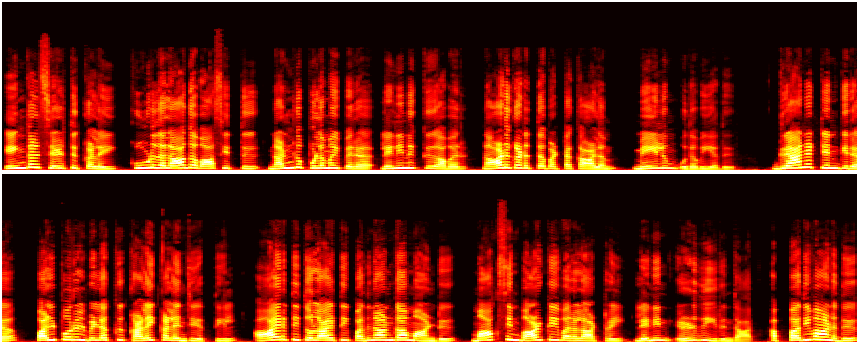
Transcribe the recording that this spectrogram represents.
எங்கள் எழுத்துக்களை கூடுதலாக வாசித்து நன்கு புலமை பெற லெனினுக்கு அவர் நாடுகடத்தப்பட்ட காலம் மேலும் உதவியது. கிரானட் என்கிற பல்பொருள் விளக்கு கலைக்களஞ்சியத்தில் ஆயிரத்தி தொள்ளாயிரத்தி பதினான்காம் ஆண்டு மார்க்சின் வாழ்க்கை வரலாற்றை லெனின் எழுதியிருந்தார். அப்பதிவானது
